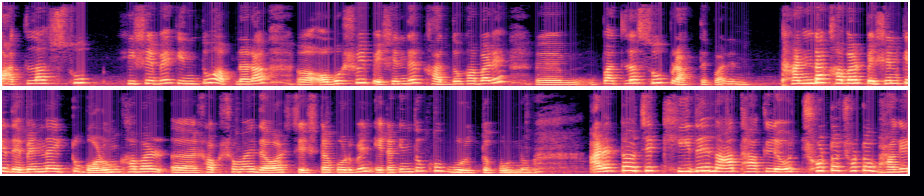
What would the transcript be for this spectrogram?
পাতলা স্যুপ হিসেবে কিন্তু আপনারা অবশ্যই পেশেন্টদের খাদ্য খাবারে পাতলা স্যুপ রাখতে পারেন। ঠান্ডা খাবার পেশেন্টকে দেবেন না, একটু গরম খাবার সবসময় দেওয়ার চেষ্টা করবেন, এটা কিন্তু খুব গুরুত্বপূর্ণ। আরেকটা হচ্ছে খিদে না থাকলেও ছোট ছোট ভাগে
